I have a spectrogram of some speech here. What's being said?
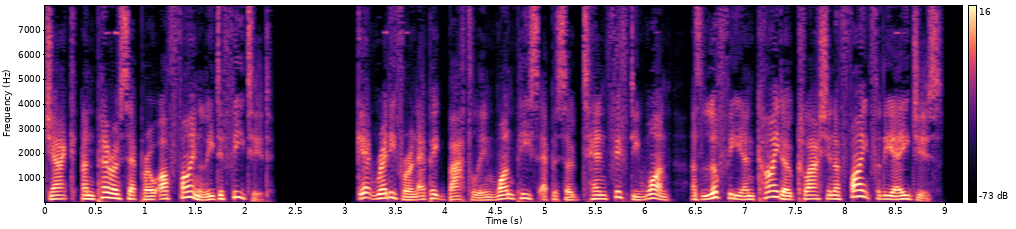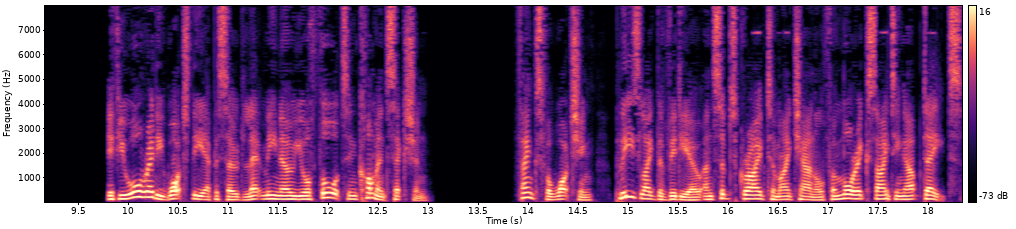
Jack and Perospero are finally defeated. Get ready for an epic battle in One Piece episode 1051, as Luffy and Kaido clash in a fight for the ages. If you already watched the episode let me know your thoughts in comment section. Thanks for watching, please like the video and subscribe to my channel for more exciting updates.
